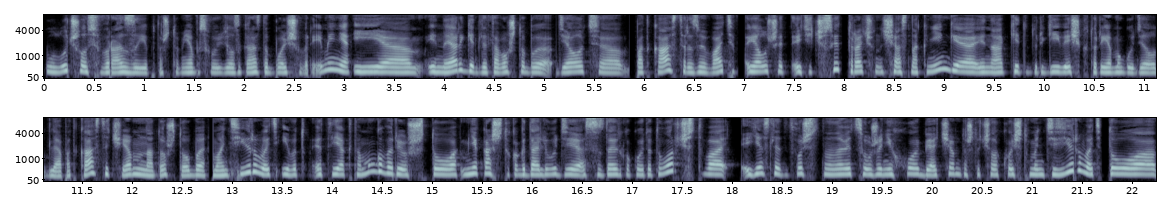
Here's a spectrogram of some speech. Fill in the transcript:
улучшилась в разы, потому что у меня высвободилось гораздо больше времени и э, энергии для того, чтобы делать э, подкаст, развивать. Я лучше эти часы трачу сейчас на книги и на какие-то другие вещи, которые я могу делать для подкаста, чем на то, чтобы монтировать. И вот это я к тому говорю, что мне кажется, что когда люди создают какое-то творчество, если это творчество становится уже не хобби, а чем-то, что человек хочет монетизировать, то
